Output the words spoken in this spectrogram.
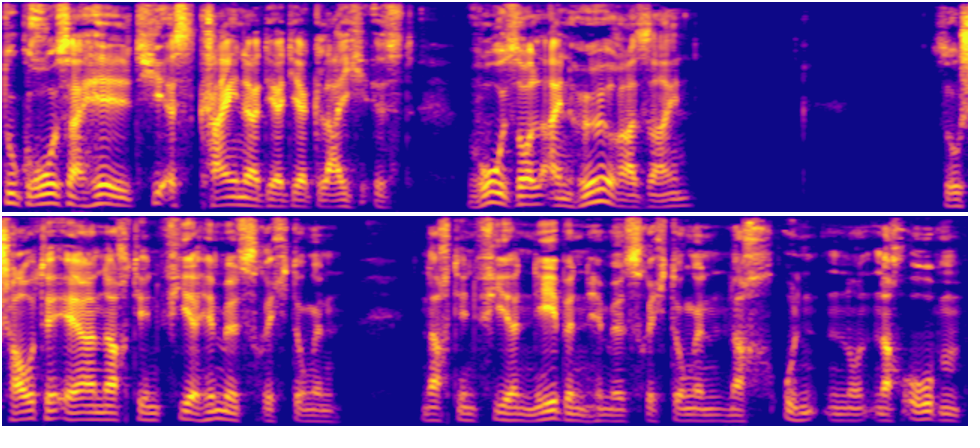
Du großer Held, hier ist keiner, der dir gleich ist. Wo soll ein höherer sein? So schaute er nach den vier Himmelsrichtungen, nach den vier Nebenhimmelsrichtungen, nach unten und nach oben,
